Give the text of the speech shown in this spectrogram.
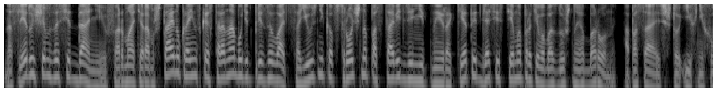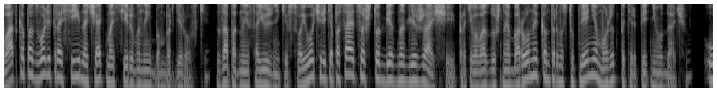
На следующем заседании в формате «Рамштайн» украинская сторона будет призывать союзников срочно поставить зенитные ракеты для системы противовоздушной обороны, опасаясь, что их нехватка позволит России начать массированные бомбардировки. Западные союзники, в свою очередь, опасаются, что без надлежащей противовоздушной обороны контрнаступление может потерпеть неудачу у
